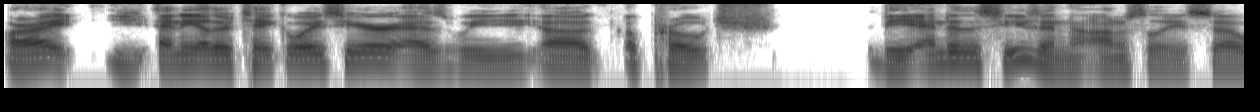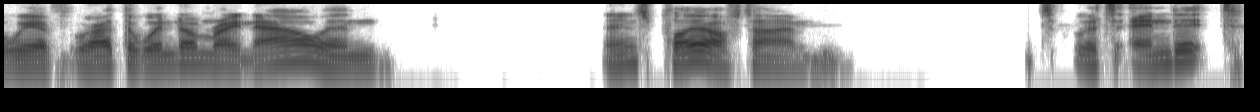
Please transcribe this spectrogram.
All right. Any other takeaways here as we uh, approach the end of the season, honestly? So we have we're at the Wyndham right now and and it's playoff time. Let's, let's end it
